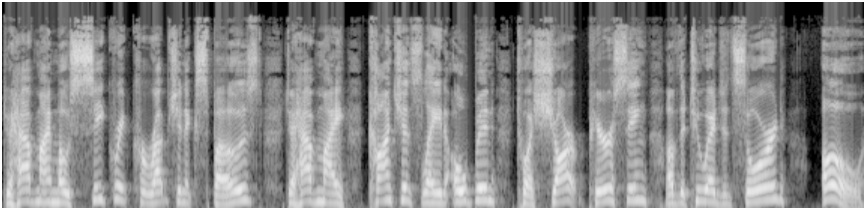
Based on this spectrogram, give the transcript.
to have my most secret corruption exposed, to have my conscience laid open to a sharp piercing of the two-edged sword? Oh,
